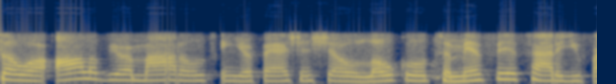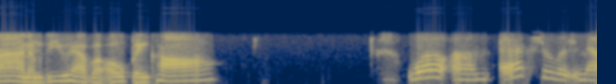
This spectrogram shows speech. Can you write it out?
So are all of your models in your fashion show local to Memphis? How do you find them? Do you have an open call? Well, um, actually, now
